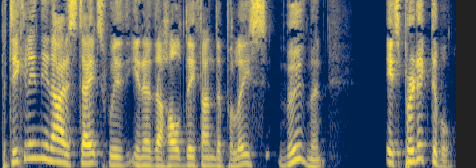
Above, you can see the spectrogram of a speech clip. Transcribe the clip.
particularly in the United States with you know the whole defund the police movement, it's predictable.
